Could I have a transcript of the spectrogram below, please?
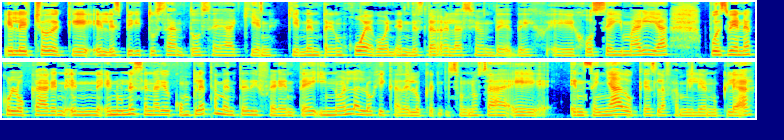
el hecho de que el Espíritu Santo sea quien, quien entre en juego en, en esta relación de, de eh, José y María, pues viene a colocar en, en, en, un escenario completamente diferente y no en la lógica de lo que nos ha eh, enseñado que es la familia nuclear.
